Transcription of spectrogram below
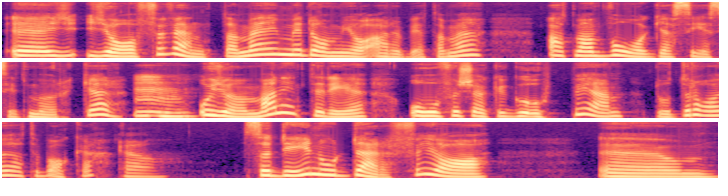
Eh, jag förväntar mig med dem jag arbetar med att man vågar se sitt mörker. Mm. Och gör man inte det och försöker gå upp igen, då drar jag tillbaka. Ja. Så det är nog därför jag ehm,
